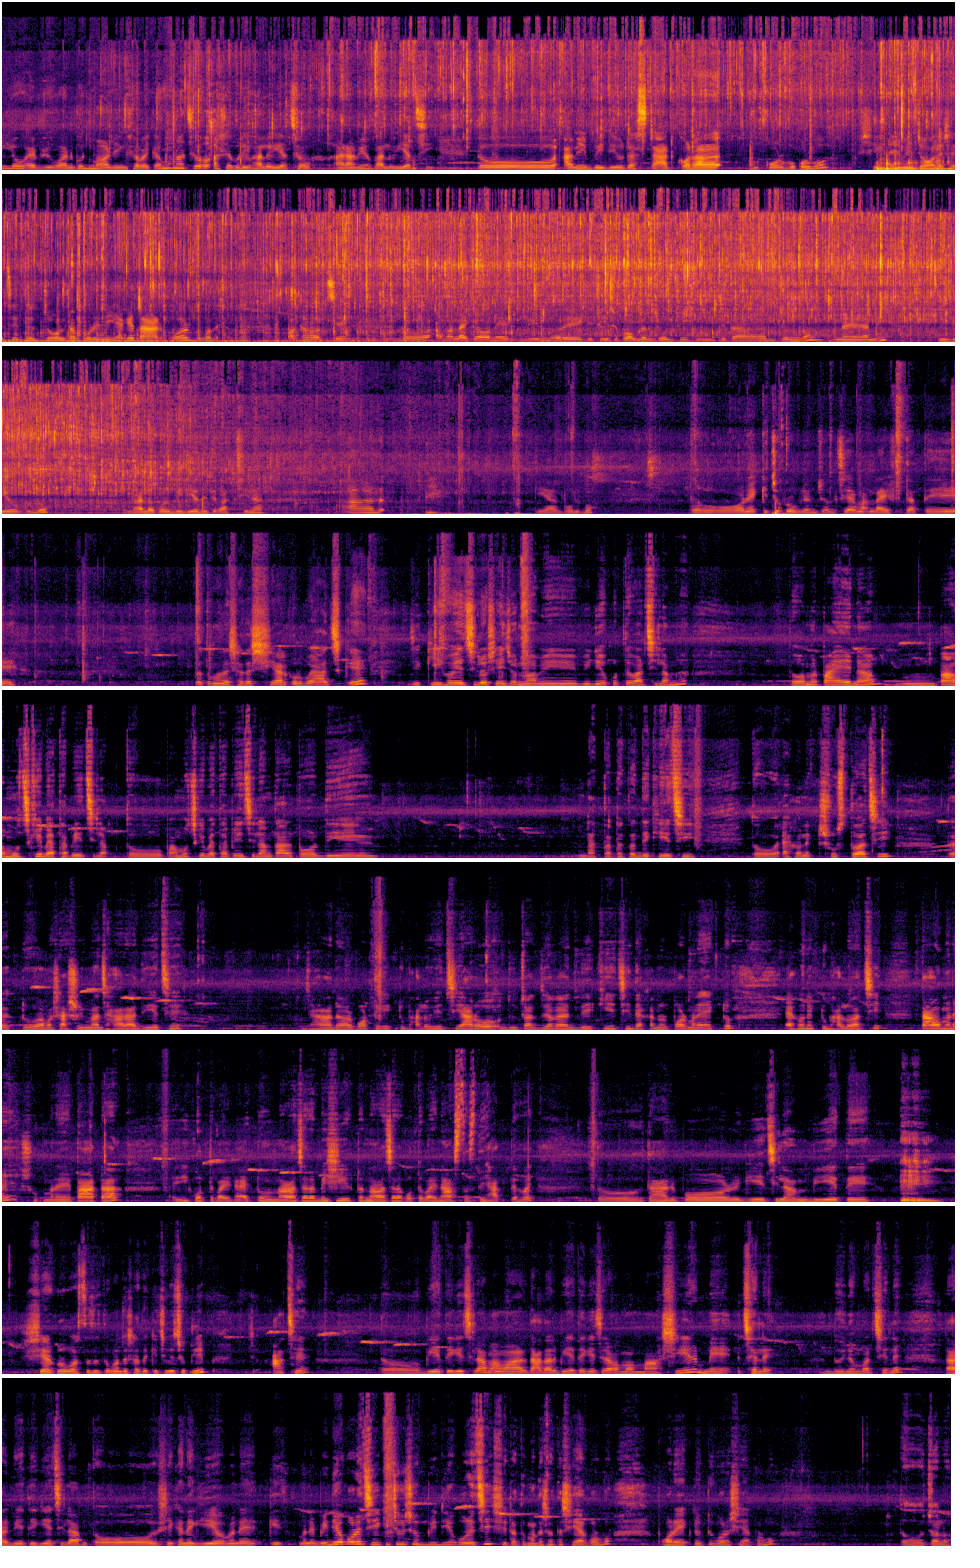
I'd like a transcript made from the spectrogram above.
Hello everyone, good morning. সবাই কেমন আছো? আশা করি ভালোই আছো, আর আমিও ভালোই আছি। তো আমি ভিডিওটা স্টার্ট করা, করব করব। সেই টাইমে জল এসেছে, যে জলটা ভরে নিই আগে, তারপর তোমাদের কথা হচ্ছে। তো আমার লাইফে অনেক দিন ধরে কিছু কিছু প্রবলেম চলছে, যেটার জন্য মানে আমি ভিডিওগুলো ভালো করে ভিডিও দিতে পারছি না। আর কি আর বলব? তো অনেক কিছু প্রবলেম চলছে আমার লাইফটাতে তো তোমাদের সাথে শেয়ার করব আজকে যে কি হয়েছিল, সেই জন্য আমি ভিডিও করতে পারছিলাম না। তো আমার পায়ে না পা মুচকে ব্যথা পেয়েছিলাম। তো পা মুচকে ব্যথা পেয়েছিলাম, তারপর দিয়ে ডাক্তার টাক্তার দেখিয়েছি। তো এখন একটু সুস্থ আছি। তো একটু আমার শাশুড়ি মা ঝাড়া দিয়েছে। ঝাড়া দেওয়ার পর থেকে একটু ভালো হয়েছি। আরও দু চার জায়গায় দেখিয়েছি, দেখানোর পর মানে একটু, এখন একটু ভালো আছি। তাও মানে মানে পাটা ই করতে পারি না। একটু নাড়াচাড়া, বেশি একটা নাড়াচাড়া করতে পারি না, আস্তে আস্তেই হাঁটতে হয়। তো তারপর গিয়েছিলাম বিয়েতে। শেয়ার করব আস্তে আস্তে তোমাদের সাথে কিছু কিছু ক্লিপ আছে। তো বিয়েতে গেছিলাম আমার দাদার বিয়েতে গেছিলাম আমার মাসির মেয়ে, ছেলে, দুই নম্বর ছেলে। তার বিয়েতে গিয়েছিলাম, তো সেখানে গিয়েও মানে মানে ভিডিও করেছি, কিছু কিছু ভিডিও করেছি, সেটা তোমাদের সাথে শেয়ার করব। পরে একটু একটু করে শেয়ার করব। তো চলো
